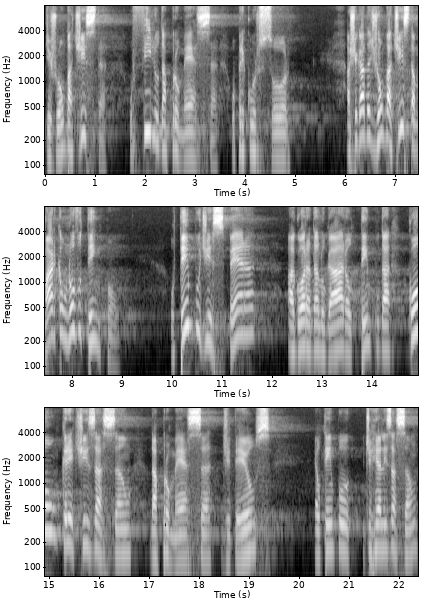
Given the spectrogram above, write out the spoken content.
de João Batista, o filho da promessa, o precursor. A chegada de João Batista marca um novo tempo. O tempo de espera agora dá lugar ao tempo da concretização da promessa de Deus. É o tempo de realização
